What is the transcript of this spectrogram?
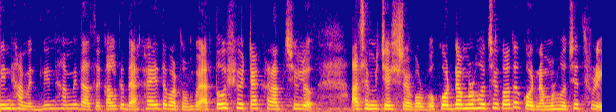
বিন হামিদ। বিন হামিদ আছে কালকে দেখা দিতে পারতাম এত শরীরটা খারাপ ছিল। আচ্ছা আমি চেষ্টা করব। কোড নাম্বার হচ্ছে কত? কোড নাম্বার হচ্ছে থ্রি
